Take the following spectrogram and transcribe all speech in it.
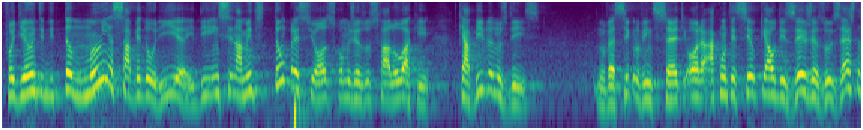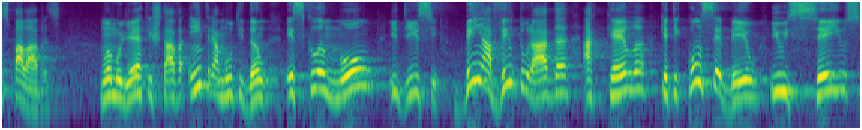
Foi diante de tamanha sabedoria e de ensinamentos tão preciosos como Jesus falou aqui, que a Bíblia nos diz, no versículo 27, ora, aconteceu que ao dizer Jesus estas palavras, uma mulher que estava entre a multidão exclamou e disse: Bem-aventurada aquela que te concebeu e os seios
